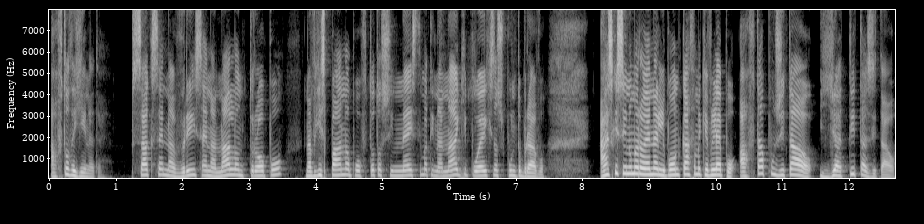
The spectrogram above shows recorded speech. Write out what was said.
Αυτό δεν γίνεται. Ψάξε να βρεις έναν άλλον τρόπο να βγεις πάνω από αυτό το συνέστημα, την ανάγκη που έχεις να σου πούν τον μπράβο. Άσκηση νούμερο ένα λοιπόν, κάθομαι και βλέπω αυτά που ζητάω, γιατί τα ζητάω;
